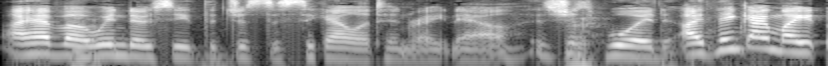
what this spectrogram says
I have a window seat that's just a skeleton right now. It's just wood. I think I might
